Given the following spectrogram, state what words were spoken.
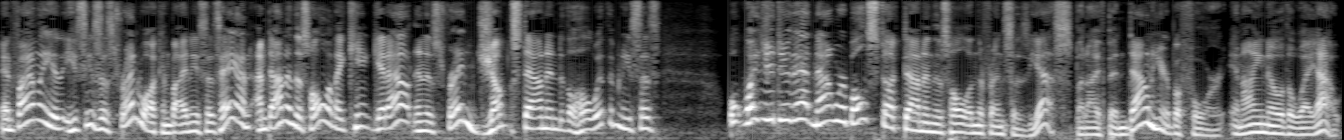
And finally, he sees his friend walking by and he says, "Hey, I'm, I'm down in this hole and I can't get out." And his friend jumps down into the hole with him and he says well, why did you do that? Now we're both stuck down in this hole. And the friend says, Yes, but I've been down here before and I know the way out.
